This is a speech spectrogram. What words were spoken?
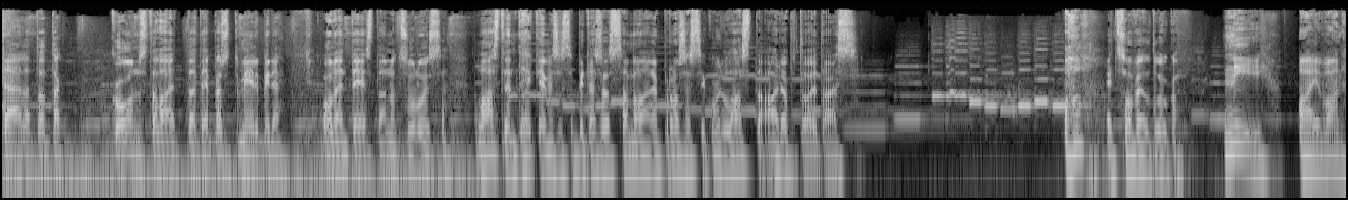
Täällä tota Konsta laittaa, että epäsuosittu mielipide olen testannut suluissa. Lasten tekemisessä pitäisi olla samanlainen prosessi kuin lasta adoptoitaessa. Aha. Et soveltuuko Niin, aivan.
